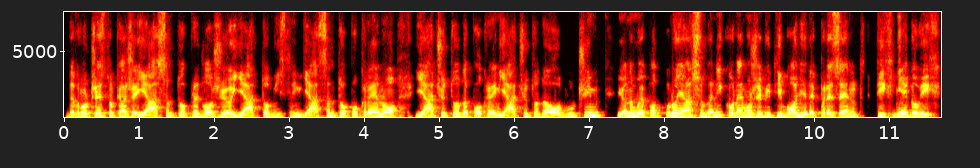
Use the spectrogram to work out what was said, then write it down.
da vrlo često kaže ja sam to predložio, ja to mislim, ja sam to pokrenuo, ja ću to da pokrenem, ja ću to da odlučim i onda mu je potpuno jasno da niko ne može biti bolji reprezent tih njegovih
